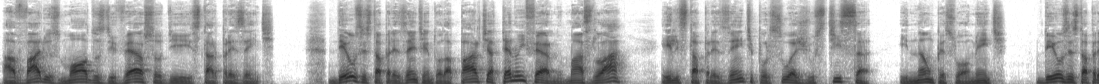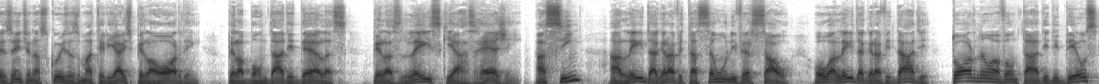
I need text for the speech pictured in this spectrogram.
Há vários modos diversos de estar presente. Deus está presente em toda parte, até no inferno, mas lá ele está presente por sua justiça e não pessoalmente. Deus está presente nas coisas materiais pela ordem, pela bondade delas, pelas leis que as regem. Assim, a lei da gravitação universal ou a lei da gravidade tornam a vontade de Deus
